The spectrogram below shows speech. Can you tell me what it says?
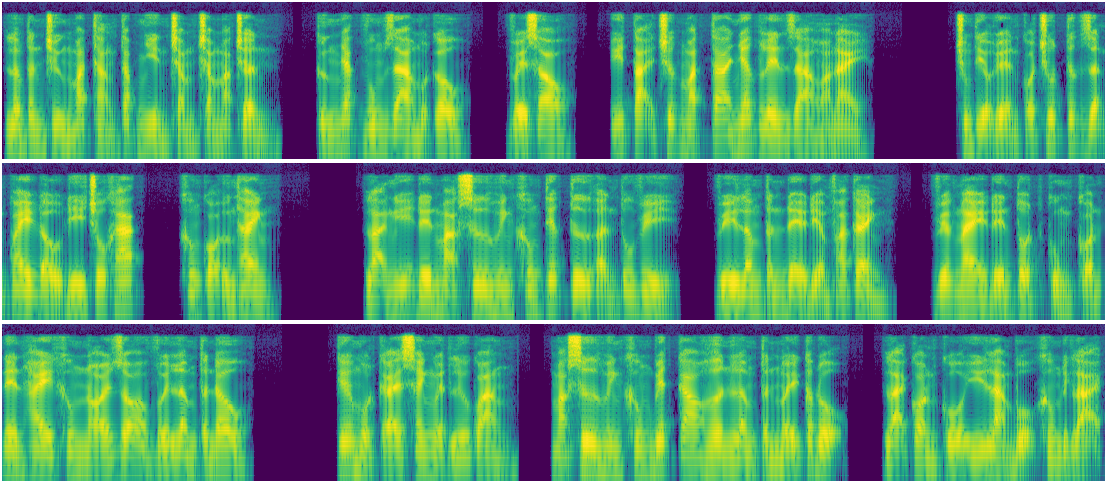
Lâm Tấn trừng mắt thẳng tắp nhìn chằm chằm Mạc Trần, cứng nhắc vung ra một câu, về sau, ít tại trước mặt ta nhấc lên ra hỏa này. Trung tiểu huyện có chút tức giận quay đầu đi chỗ khác, không có ứng thanh. Lại nghĩ đến Mạc Sư Huynh không tiếc từ ẩn tu vì, vì Lâm Tấn đề điểm phá cảnh, việc này đến tột cùng có nên hay không nói rõ với Lâm Tấn đâu. kia một cái xanh nguyệt lưu quang, Mạc Sư Huynh không biết cao hơn Lâm Tấn mấy cấp độ, lại còn cố ý làm bộ không địch lại,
